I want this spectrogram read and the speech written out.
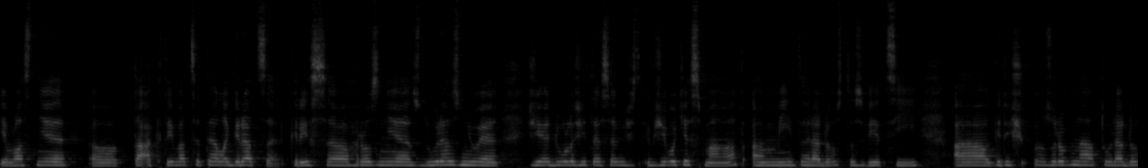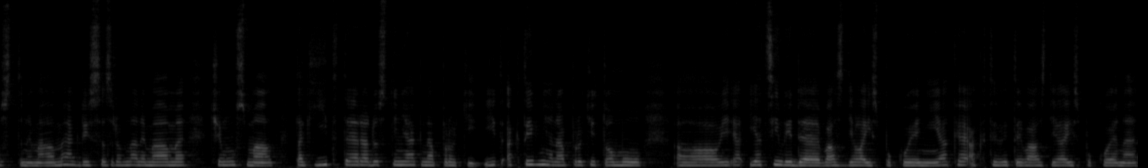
je vlastně uh, ta aktivace té legrace. Chris uh, hrozně zdůrazňuje, že je důležité se v životě smát a mít radost z věcí a když zrovna tu radost nemáme a když se zrovna nemáme čemu smát, tak jít té radosti nějak naproti. Jít aktivně naproti tomu, uh, jaký lidé vás dělají spokojení, jaké aktivity vás dělají spokojené.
